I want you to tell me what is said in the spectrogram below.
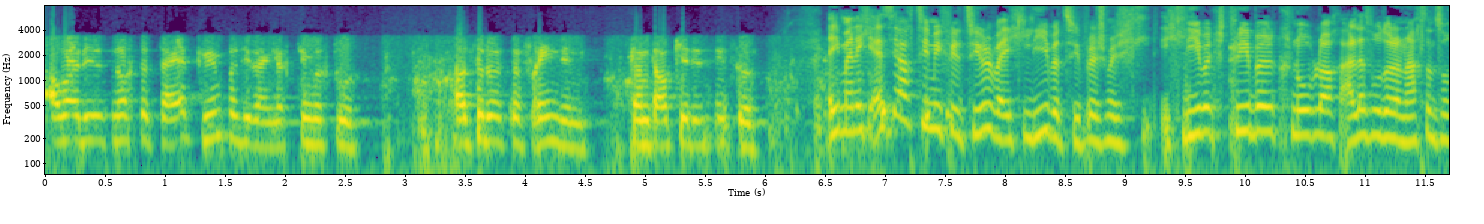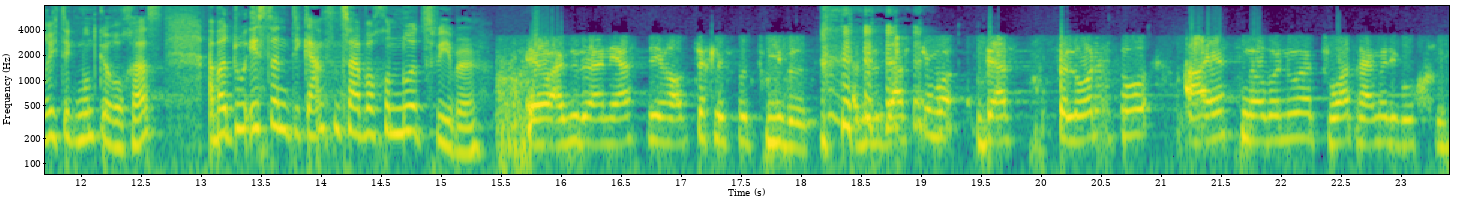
aber das, nach der Zeit gewöhnt man sich eigentlich ziemlich gut. Außer du hast eine Freundin. dann taugt ihr das nicht so. Ich meine, ich esse ja auch ziemlich viel Zwiebel, weil ich liebe Zwiebel. Ich, ich liebe Zwiebel, Knoblauch, alles, wo du danach dann so richtig Mundgeruch hast. Aber du isst dann die ganzen zwei Wochen nur Zwiebel. Ja, also du ernährst dich hauptsächlich von Zwiebel. Also du darfst, du darfst verloren so auch essen, aber nur zwei, dreimal die Woche.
